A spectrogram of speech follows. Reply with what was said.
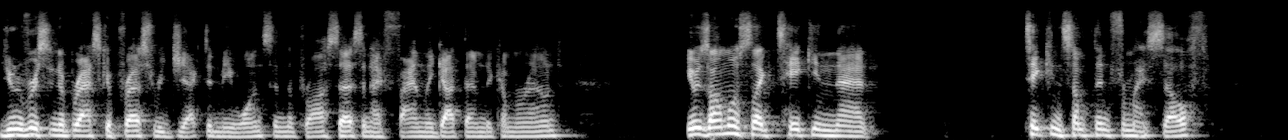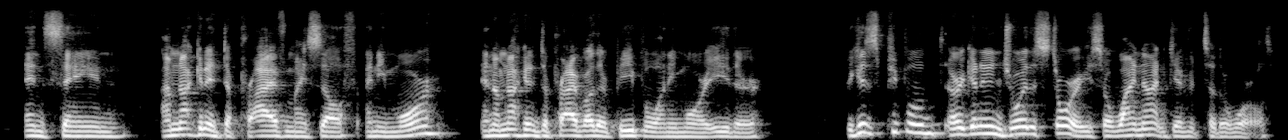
University of Nebraska Press rejected me once in the process, and I finally got them to come around. It was almost like taking that, taking something for myself and saying, I'm not going to deprive myself anymore. And I'm not going to deprive other people anymore either because people are going to enjoy the story. So why not give it to the world?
